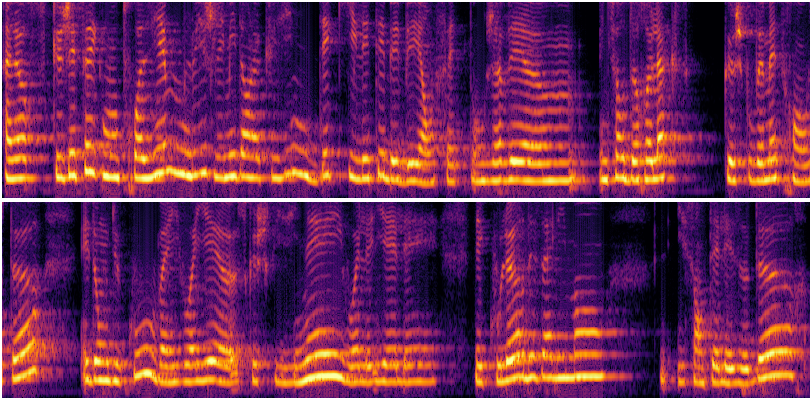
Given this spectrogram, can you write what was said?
Alors, ce que j'ai fait avec mon troisième, lui, je l'ai mis dans la cuisine dès qu'il était bébé, en fait. Donc, j'avais une sorte de relax que je pouvais mettre en hauteur. Et donc, du coup, ben, il voyait ce que je cuisinais, il voyait les, les couleurs des aliments, il sentait les odeurs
